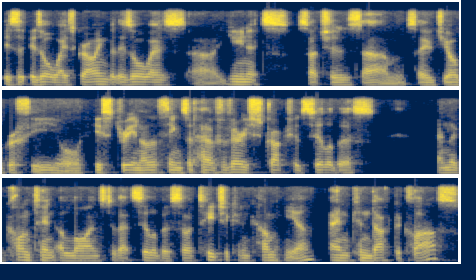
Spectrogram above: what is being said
is, is always growing, but there's always uh, units such as, um, say, geography or history and other things that have a very structured syllabus and the content aligns to that syllabus. So a teacher can come here and conduct a class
